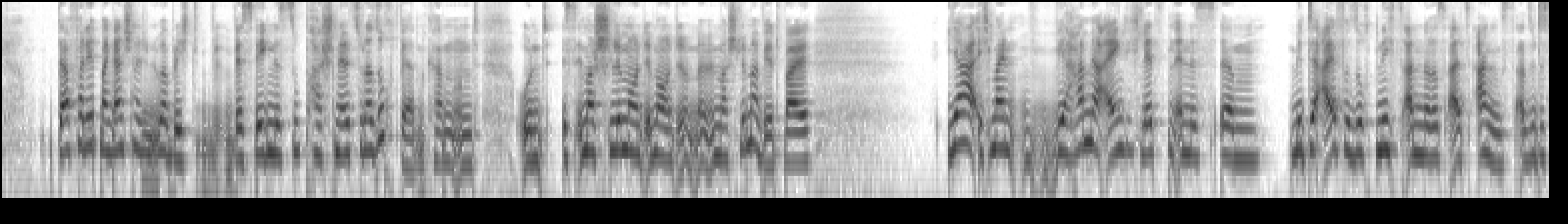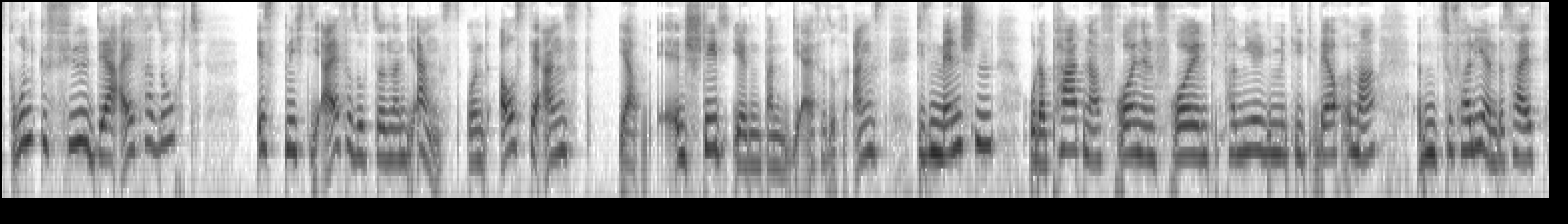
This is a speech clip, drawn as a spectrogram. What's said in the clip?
da verliert man ganz schnell den Überblick, weswegen das super schnell zu einer Sucht werden kann und, und es immer schlimmer und immer und immer, immer schlimmer wird, weil, ja, ich meine, wir haben ja eigentlich letzten Endes ähm, mit der Eifersucht nichts anderes als Angst. Also das Grundgefühl der Eifersucht ist nicht die Eifersucht, sondern die Angst. Und aus der Angst ja, entsteht irgendwann die Eifersucht. Angst, diesen Menschen oder Partner, Freundin, Freund, Familienmitglied, wer auch immer, ähm, zu verlieren. Das heißt,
